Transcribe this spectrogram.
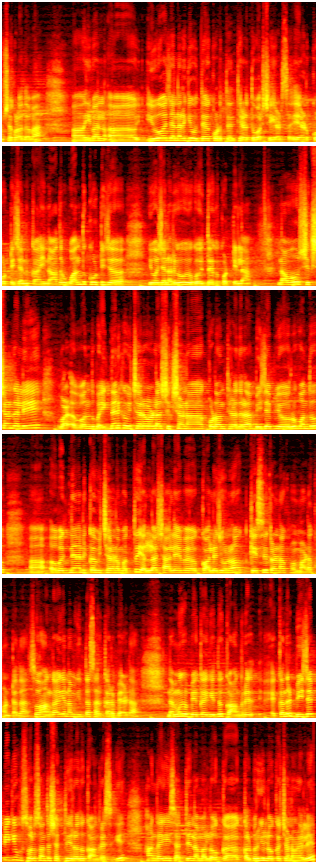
ಅಂಶಗಳದಾವ. ಇವನ್ ಯುವ ಜನರಿಗೆ ಉದ್ಯೋಗ ಕೊಡುತ್ತೆ ಅಂತ ಹೇಳ್ತು ವರ್ಷ ಎರಡು ಸ, ಎರಡು ಕೋಟಿ ಜನಕ್ಕೆ. ಇನ್ನಾದರೂ ಒಂದು ಕೋಟಿ ಜ, ಯುವ ಜನರಿಗೂ ಉದ್ಯೋಗ ಕೊಟ್ಟಿಲ್ಲ. ನಾವು ಶಿಕ್ಷಣದಲ್ಲಿ ಒಂದು ವೈಜ್ಞಾನಿಕ ವಿಚಾರವುಳ್ಳ ಶಿಕ್ಷಣ ಕೊಡು ಅಂತ ಹೇಳಿದ್ರೆ ಬಿ ಜೆ ಪಿಯವರು ಒಂದು ಅವೈಜ್ಞಾನಿಕ ವಿಚಾರ ಮತ್ತು ಎಲ್ಲ ಶಾಲೆ ಕಾಲೇಜುಗಳನ್ನ ಕೇಸೀಕರಣ ಮಾಡೋಕೆ ಹೊಂಟದ. ಸೊ ಹಾಗಾಗಿ ನಮಗಿಂತ ಸರ್ಕಾರ ಬೇಡ. ನಮಗೆ ಬೇಕಾಗಿದ್ದು ಕಾಂಗ್ರೆಸ್, ಯಾಕಂದರೆ ಬಿ ಜೆ ಪಿಗೆ ಸೋಲಿಸುವಂಥ ಶಕ್ತಿ ಇರೋದು ಕಾಂಗ್ರೆಸ್ಗೆ. ಹಾಗಾಗಿ ಈ ಸತ್ತಿ ನಮ್ಮ ಲೋಕ ಕಲಬುರಗಿ ಲೋಕ ಚುನಾವಣೆಯಲ್ಲಿ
